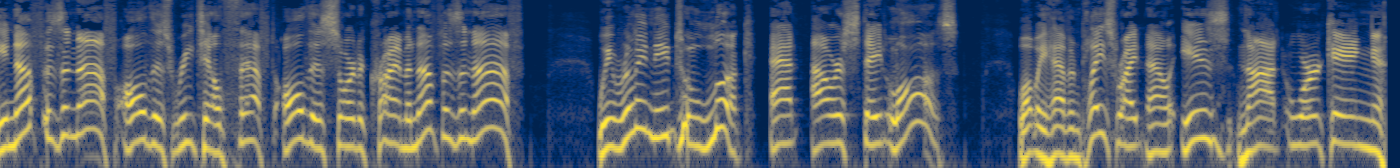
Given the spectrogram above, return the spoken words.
Enough is enough. All this retail theft, all this sort of crime, enough is enough. We really need to look at our state laws. What we have in place right now is not working.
